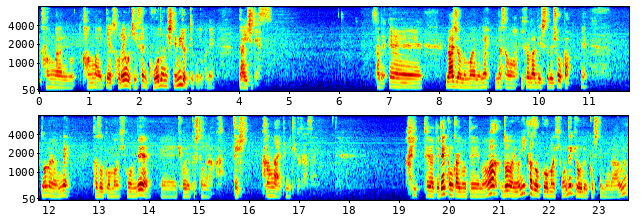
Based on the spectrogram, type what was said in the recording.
考えるの考えてそれを実際に行動にしてみるっていうことがね大事です。さて、えー、ラジオの前のね皆さんはいかがでしたでしょうか、ね、どのようにね家族を巻き込んで、えー、協力してもらうか是非考えてみてください。はい。というわけで今回のテーマはどのように家族を巻き込んで協力してもらう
